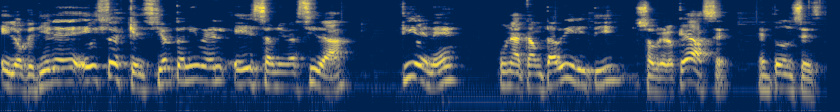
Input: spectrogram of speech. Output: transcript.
Y lo que tiene eso es que en cierto nivel esa universidad tiene una accountability sobre lo que hace. Entonces,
